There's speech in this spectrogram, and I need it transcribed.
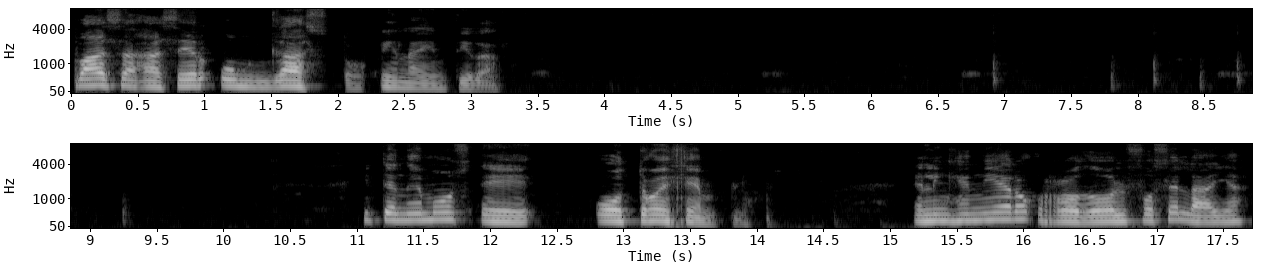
pasa a ser un gasto en la entidad. Y tenemos eh, otro ejemplo. El ingeniero Rodolfo Zelaya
